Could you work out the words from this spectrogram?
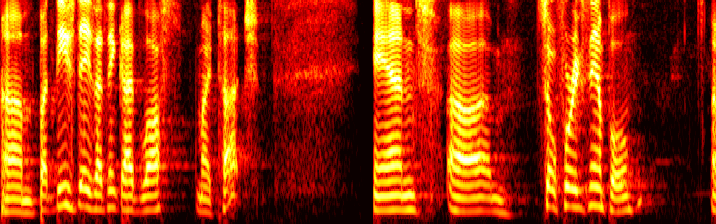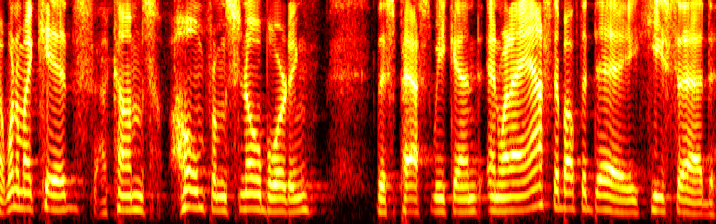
Um, but these days, I think I've lost my touch. And um, so, for example, uh, one of my kids uh, comes home from snowboarding this past weekend, and when I asked about the day, he said,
